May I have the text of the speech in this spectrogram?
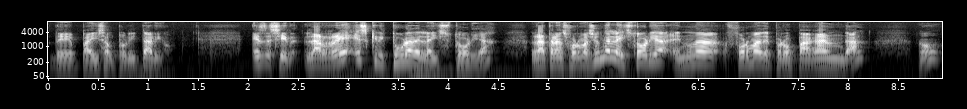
de país autoritario. Es decir, la reescritura de la historia, la transformación de la historia en una forma de propaganda, ¿no?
